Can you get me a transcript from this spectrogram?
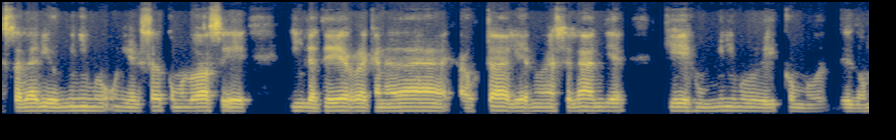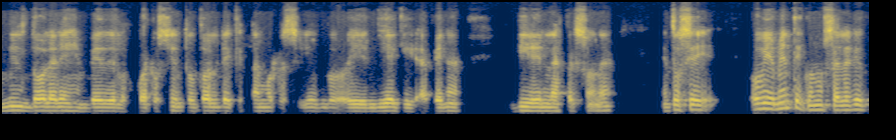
salario mínimo universal como lo hace Inglaterra, Canadá, Australia, Nueva Zelanda, que es un mínimo de como de 2 mil dólares en vez de los 400 dólares que estamos recibiendo hoy en día, que apenas viven las personas. Entonces, obviamente con un salario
